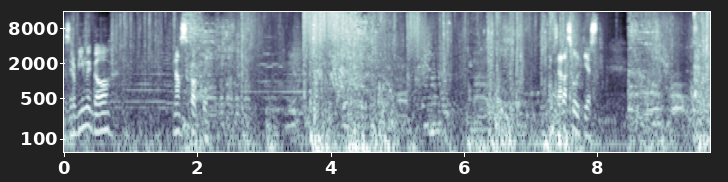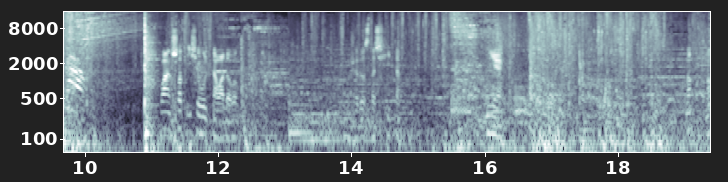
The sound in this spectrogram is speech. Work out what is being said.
zrobimy go na skoku. Zaraz ult jest. One shot i się ult naładował. Muszę dostać hita. Nie. No, no.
